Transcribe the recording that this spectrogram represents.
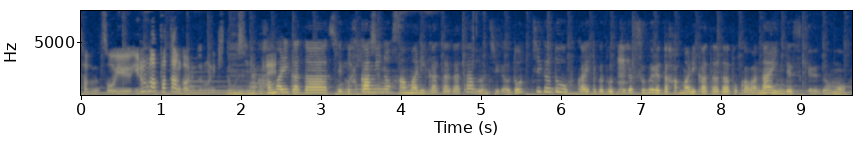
多分そういういろんなパターンがあるんだろうねきっと推しねなんかハマり方っていうか深みのハマり方が多分違う。どっちがどう深いとかどっちが優れたハマり方だとかはないんですけれども、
